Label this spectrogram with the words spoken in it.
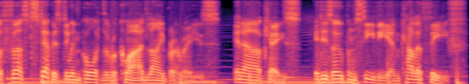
The first step is to import the required libraries. In our case, it is OpenCV and Color Thief.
